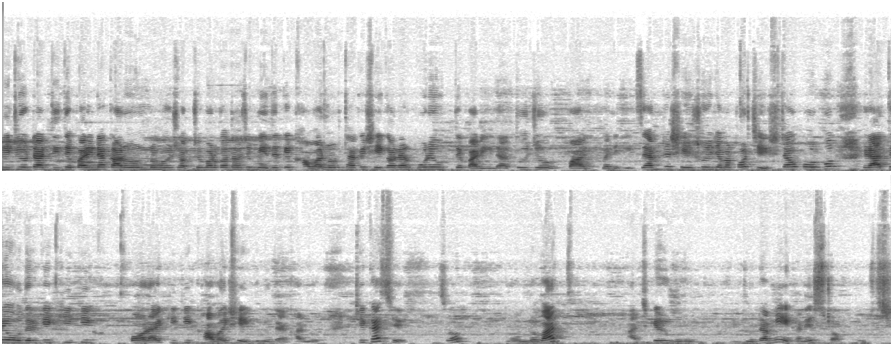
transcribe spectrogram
ভিডিওটা দিতে পারি না, কারণ সবচেয়ে বড় কথা হচ্ছে মেয়েদেরকে খাওয়ানোর থাকে, সেই কারণে আর করে উঠতে পারি না। তো মানে এক্সামটা শেষ হয়ে যাওয়ার পর চেষ্টাও করব রাতে ওদেরকে কি কি করায়, কি কি খাওয়াই সেইগুলো দেখানো ঠিক আছে? সো ধন্যবাদ। আজকের ভিডিওটা আমি এখানে স্টপ করছি।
